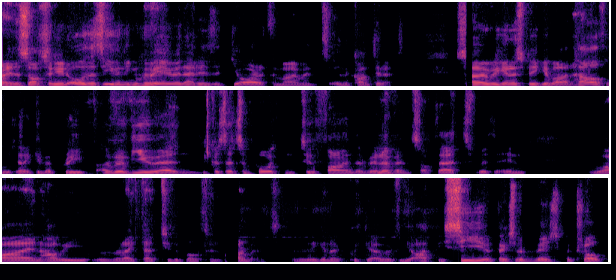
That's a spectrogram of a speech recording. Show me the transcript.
sorry, this afternoon or this evening, wherever that is that you are at the moment in the continent. So we're going to speak about health. I'm just going to give a brief overview, and because it's important to find the relevance of that within why and how we relate that to the built environment. And then we're going to quickly overview IPC, infection prevention control.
